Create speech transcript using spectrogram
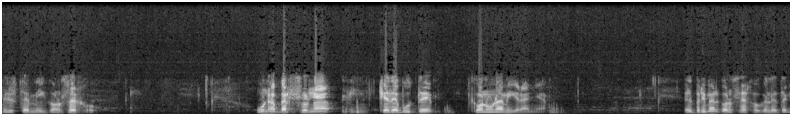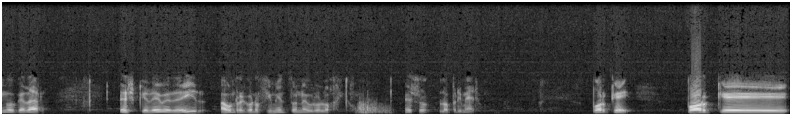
Mire usted, mi consejo. Una persona que debute con una migraña. El primer consejo que le tengo que dar es que debe de ir a un reconocimiento neurológico. Eso lo primero. ¿Por qué? Porque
